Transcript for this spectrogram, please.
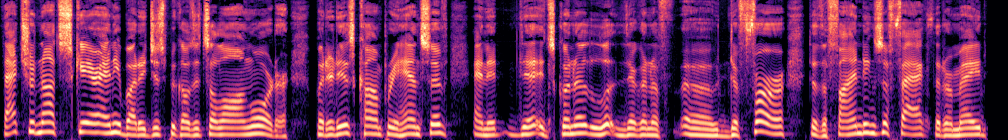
That should not scare anybody just because it's a long order, but it is comprehensive and it it's going to they're going to uh, defer to the findings of fact that are made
